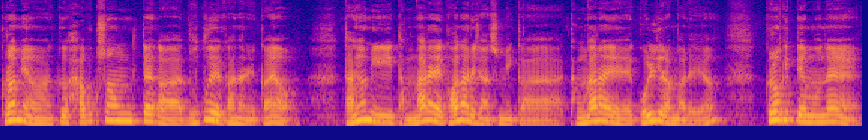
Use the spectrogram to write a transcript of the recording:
그러면 그 하북성 일대가 누구의 관할일까요? 당연히 당나라의 관할이지 않습니까? 당나라의 권리란 말이에요. 그렇기 때문에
